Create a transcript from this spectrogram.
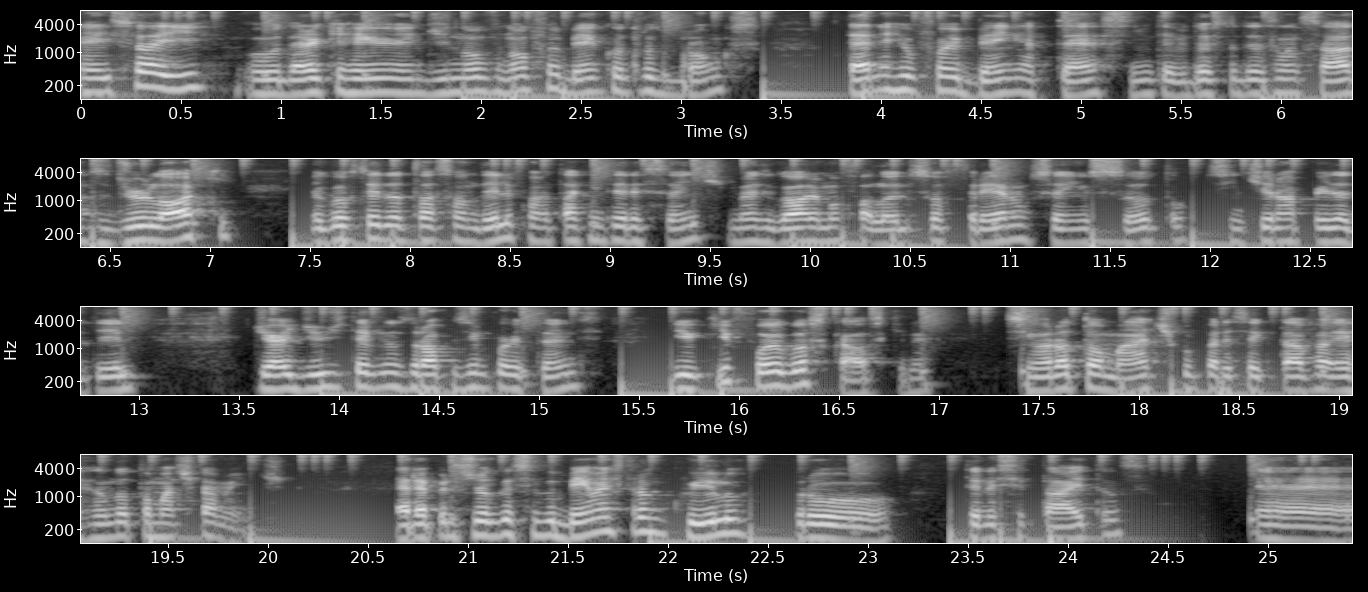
É isso aí. O Derrick Henry de novo não foi bem contra os Broncos. Tannehill foi bem até, sim, teve dois TDs lançados. Drew Locke, eu gostei da atuação dele, foi um ataque interessante, mas igual o irmão falou, eles sofreram sem o Sutton, sentiram a perda dele. Jared Judy teve uns drops importantes. E o que foi o Goskowski, né? Senhor automático, parecia que estava errando automaticamente. Era para esse jogo ter sido bem mais tranquilo pro Tennessee Titans, é,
